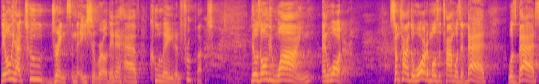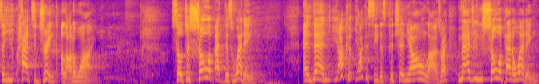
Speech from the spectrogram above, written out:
They only had two drinks in the ancient world. They didn't have Kool Aid and fruit punch. There was only wine and water. Sometimes the water, most of the time, wasn't bad, was bad, so you had to drink a lot of wine. So to show up at this wedding, and then y'all could, y'all could see this picture in your own lives, right? Imagine you show up at a wedding,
